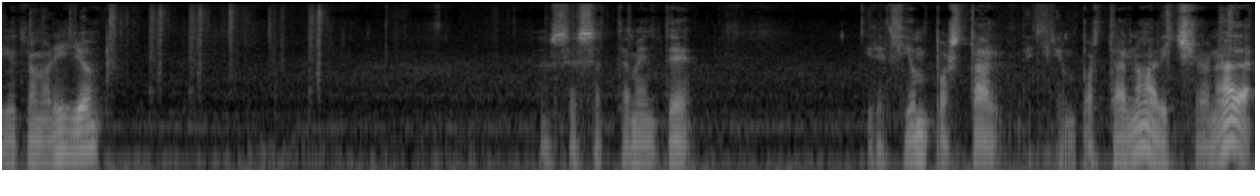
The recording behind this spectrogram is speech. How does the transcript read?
Y otro amarillo. No sé exactamente Dirección postal Dirección postal no me ha dicho nada.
